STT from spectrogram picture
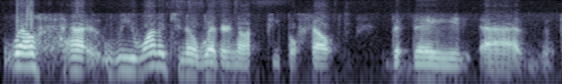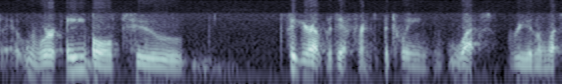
Well, uh, we wanted to know whether or not people felt that they uh, were able to figure out the difference between what's real and what's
